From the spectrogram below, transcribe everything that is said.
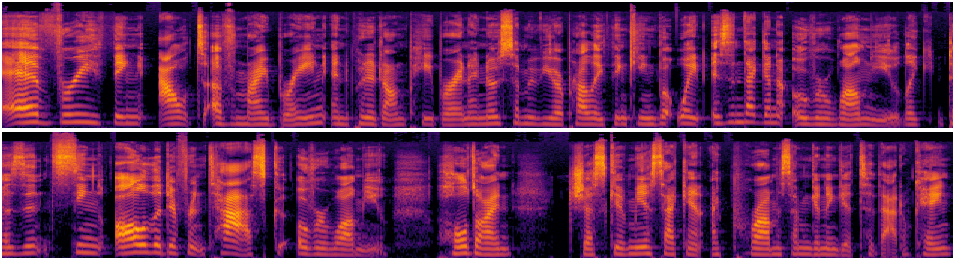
everything out of my brain and put it on paper. And I know some of you are probably thinking, but wait, isn't that going to overwhelm you? Like, doesn't seeing all the different tasks overwhelm you? Hold on, just give me a second. I promise I'm going to get to that, okay?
